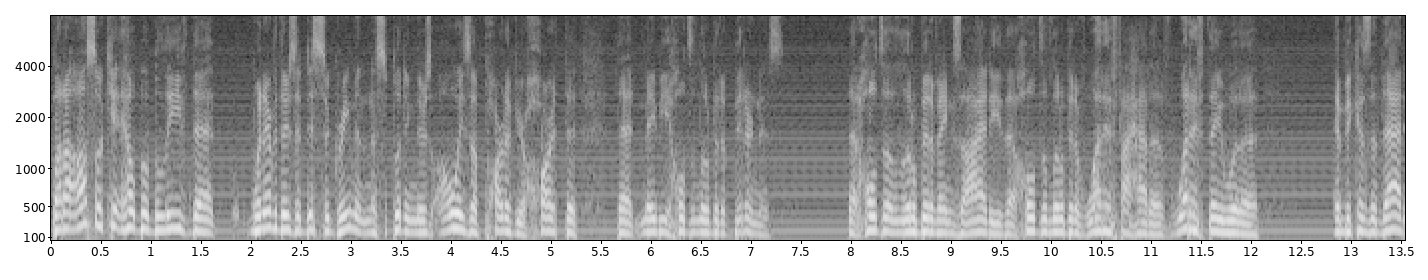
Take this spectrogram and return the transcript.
But I also can't help but believe that whenever there's a disagreement and a splitting, there's always a part of your heart that, that maybe holds a little bit of bitterness that holds a little bit of anxiety, that holds a little bit of what if I had of, what if they would have. And because of that,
